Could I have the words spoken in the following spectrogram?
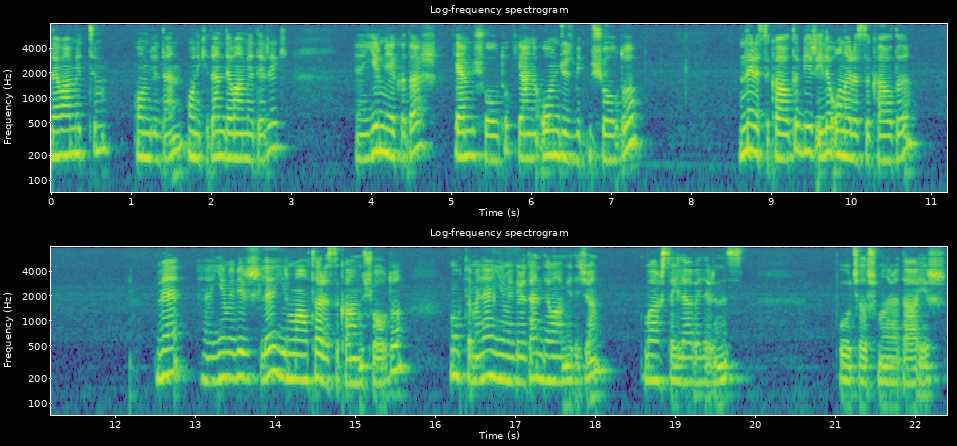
devam ettim. 11'den 12'den devam ederek 20'ye e, kadar gelmiş olduk. Yani 10 cüz bitmiş oldu. Neresi kaldı? 1 ile 10 arası kaldı. Ve 21 e, ile 26 arası kalmış oldu. Muhtemelen 21'den devam edeceğim. Varsa ilaveleriniz, bu çalışmalara dair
